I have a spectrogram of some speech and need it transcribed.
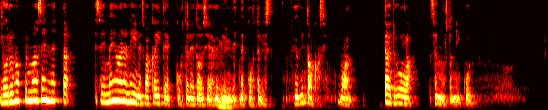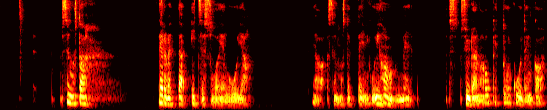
joudun oppimaan sen, että se ei mene aina niin, että vaikka itse kohtelee toisia hyvin, niin. että ne kohtelisi hyvin takaisin, vaan täytyy olla semmoista niin kuin, semmoista tervettä itsesuojelua ja, ja semmoista, että ei niin kuin ihan me sydän auki tuolla kuitenkaan.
